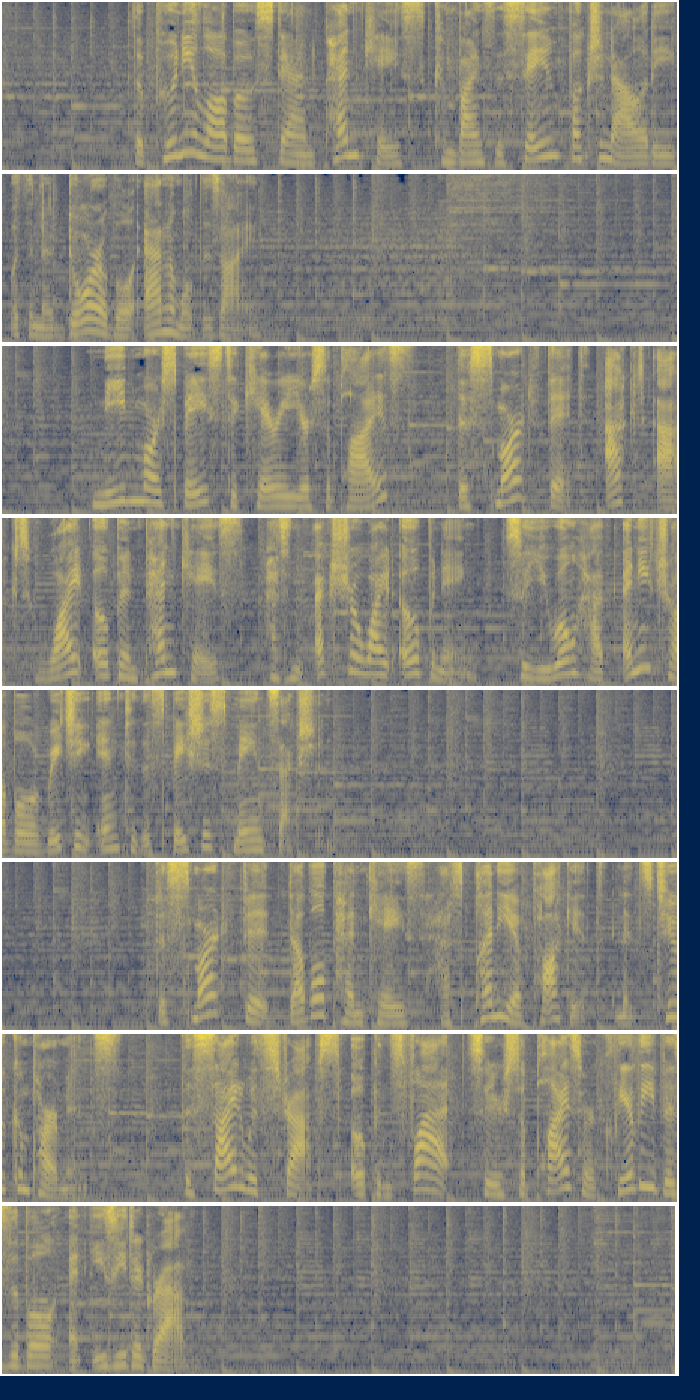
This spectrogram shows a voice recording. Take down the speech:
The PuniLabo stand pen case combines the same functionality with an adorable animal design. Need more space to carry your supplies? The Smart Fit Actact wide open pen case has an extra wide opening so you won't have any trouble reaching into the spacious main section. The Smart Fit double pen case has plenty of pockets in its two compartments. The side with straps opens flat so your supplies are clearly visible and easy to grab.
